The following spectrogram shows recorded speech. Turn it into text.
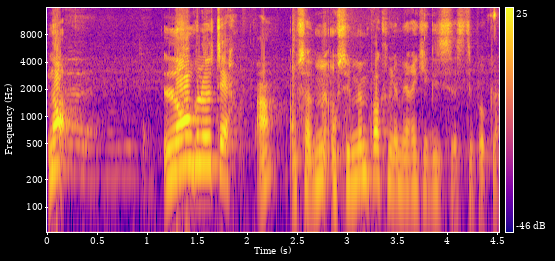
non l'Angleterre. Hein on ne sait même pas que l'Amérique existe à cette époque-là.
